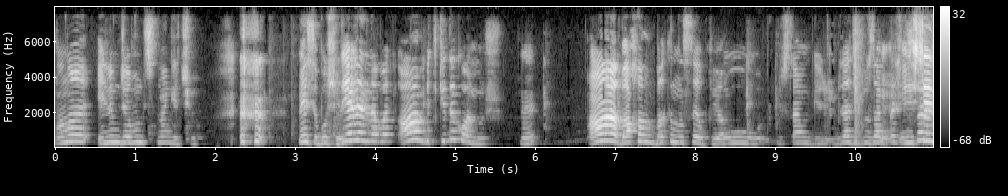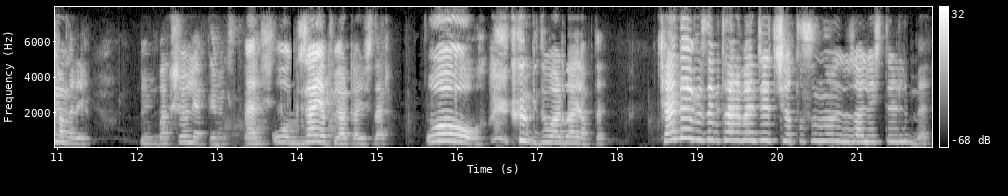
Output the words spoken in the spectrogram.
bana elim camın içinden geçiyor. Neyse boş ver. Diğerlerine bak. Aa bitki de koymuş. Ne? Aa bakın bakın nasıl yapıyor. Oo, birazcık uzaklaştırsana İşte kamerayı. Bak şöyle yap demek istedim. o güzel yapıyor arkadaşlar. Oo! bir duvar daha yaptı. Kendi evimizde bir tane bence çatısını güzelleştirelim mi?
